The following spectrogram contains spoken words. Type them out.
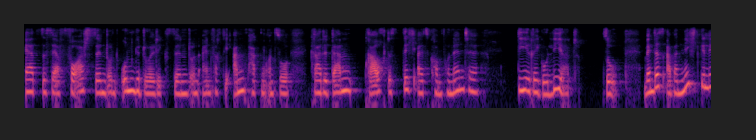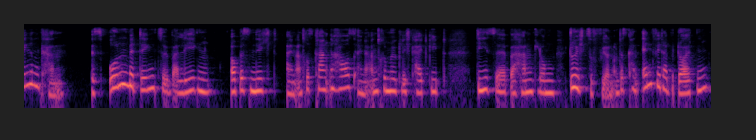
Ärzte sehr forsch sind und ungeduldig sind und einfach sie anpacken und so, gerade dann braucht es dich als Komponente, die reguliert. So, wenn das aber nicht gelingen kann, ist unbedingt zu überlegen, ob es nicht ein anderes Krankenhaus, eine andere Möglichkeit gibt, diese Behandlung durchzuführen. Und das kann entweder bedeuten,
